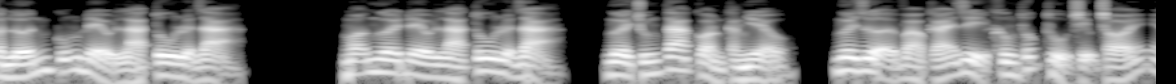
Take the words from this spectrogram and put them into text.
phần lớn cũng đều là tu luyện giả. Mọi người đều là tu luyện giả, người chúng ta còn càng nhiều, ngươi dựa vào cái gì không thúc thủ chịu trói?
